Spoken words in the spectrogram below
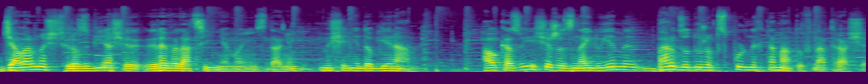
Działalność rozwija się rewelacyjnie moim zdaniem. My się nie dobieramy. A okazuje się, że znajdujemy bardzo dużo wspólnych tematów na trasie,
